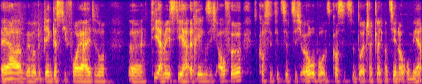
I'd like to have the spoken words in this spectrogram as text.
Ja, wenn man bedenkt, dass die vorher halt so, äh, die Amis, die regen sich auf, es kostet jetzt 70 Euro, bei uns kostet es in Deutschland gleich mal 10 Euro mehr.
